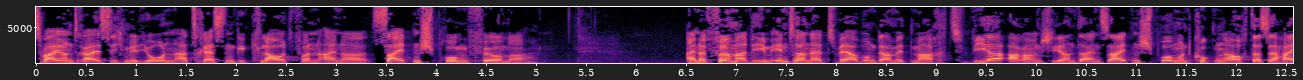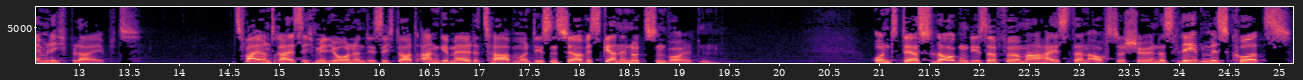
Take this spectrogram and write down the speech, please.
32 Millionen Adressen geklaut von einer Seitensprungfirma. Eine Firma, die im Internet Werbung damit macht, wir arrangieren deinen Seitensprung und gucken auch, dass er heimlich bleibt. 32 Millionen, die sich dort angemeldet haben und diesen Service gerne nutzen wollten. Und der Slogan dieser Firma heißt dann auch so schön, das Leben ist kurz,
